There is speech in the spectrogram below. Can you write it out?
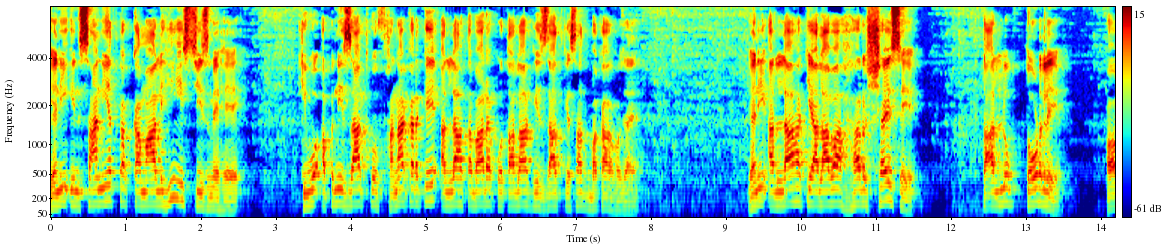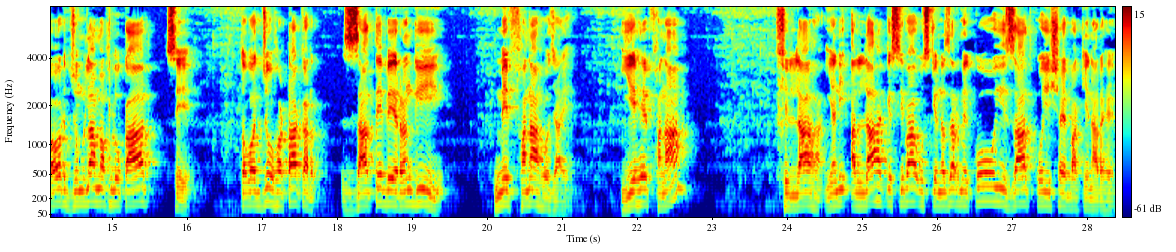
यानी इंसानियत का कमाल ही इस चीज़ में है कि वो अपनी ज़ात को फ़ना करके अल्लाह तबारक व ताली की ज़ात के साथ बका हो जाए। यानी अल्लाह के अलावा हर शय से ताल्लुक़ तोड़ ले और जुमला मखलूक़ात से तवज्जो हटाकर ज़ात बेरंगी में फ़ना हो जाए। यह है फ़ना फ़िल्लाह, यानी अल्लाह के सिवा उसके नज़र में कोई ज़ात, कोई शय बाकी ना रहे।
